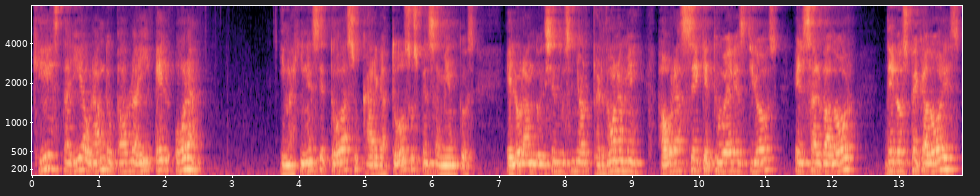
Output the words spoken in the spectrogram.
¿Qué estaría orando Pablo ahí? Él ora. Imagínense toda su carga, todos sus pensamientos. Él orando diciendo, Señor, perdóname. Ahora sé que tú eres Dios, el Salvador de los pecadores.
